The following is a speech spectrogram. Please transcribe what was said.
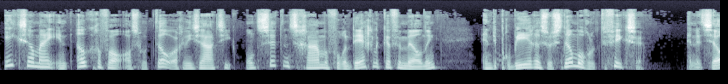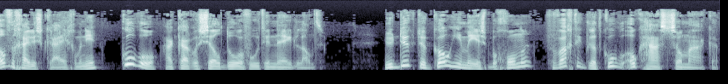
Ik zou mij in elk geval als hotelorganisatie ontzettend schamen voor een dergelijke vermelding en die proberen zo snel mogelijk te fixen. En hetzelfde ga je dus krijgen wanneer Google haar carousel doorvoert in Nederland. Nu DuckDuckGo hiermee is begonnen, verwacht ik dat Google ook haast zal maken.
